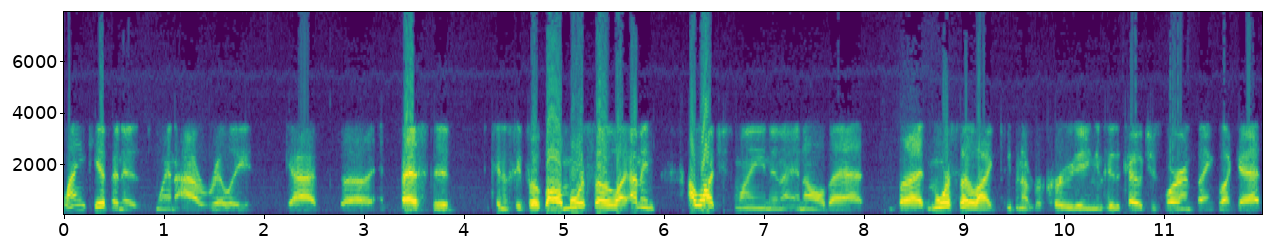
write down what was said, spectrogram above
Lane Kiffin is when I really got uh, invested in Tennessee football. More so, like I mean, I watched Swain and and all that, but more so like keeping up recruiting and who the coaches were and things like that.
